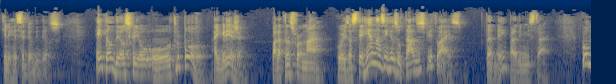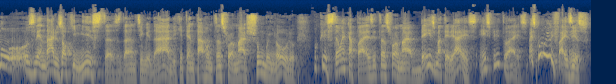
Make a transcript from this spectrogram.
que ele recebeu de Deus. Então Deus criou outro povo, a igreja, para transformar coisas terrenas em resultados espirituais, também para administrar. Como os lendários alquimistas da antiguidade que tentavam transformar chumbo em ouro, o cristão é capaz de transformar bens materiais em espirituais. Mas como ele faz isso?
